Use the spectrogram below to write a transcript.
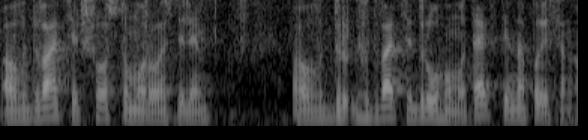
в 26 розділі, в дру- в 22 тексті написано:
